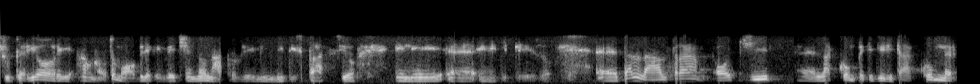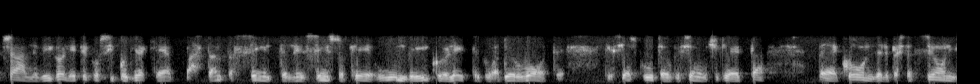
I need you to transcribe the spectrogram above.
superiori a un'automobile che invece non ha problemi né di spazio né, eh, né di peso. Eh, dall'altra oggi eh, la competitività commerciale del veicolo elettrico si può dire che è abbastanza assente, nel senso che un veicolo elettrico a due ruote, che sia scooter o che sia motocicletta, eh, con delle prestazioni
